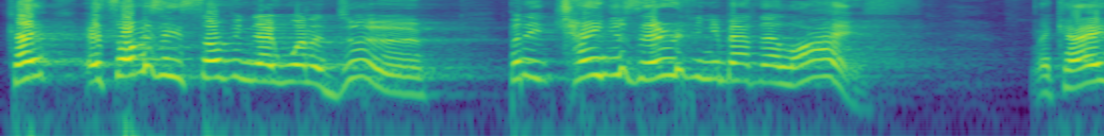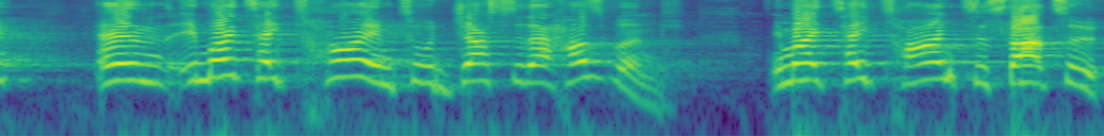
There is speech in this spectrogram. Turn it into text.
Okay? It's obviously something they want to do, but it changes everything about their life. Okay? And it might take time to adjust to that husband. It might take time to start to,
